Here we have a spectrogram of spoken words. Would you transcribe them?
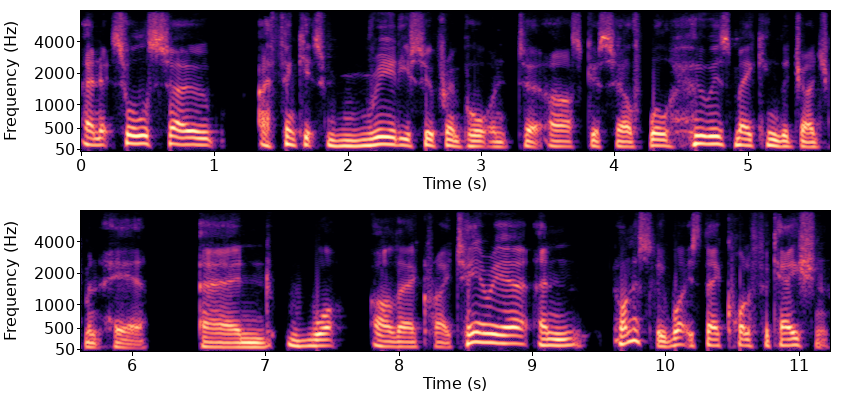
and it's also I think it's really super important to ask yourself, well, who is making the judgment here, and what are their criteria, and honestly, what is their qualification?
